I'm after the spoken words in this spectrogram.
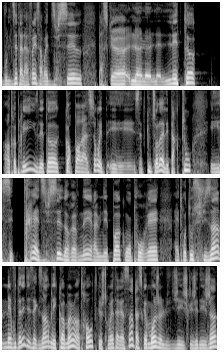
vous- le dites à la fin, ça va être difficile parce que l'État entreprise, l'État corporation, et, et cette culture-là, elle est partout. Et c'est très difficile de revenir à une époque où on pourrait être autosuffisant. Mais vous donnez des exemples, les communs, entre autres, que je trouve intéressants, parce que moi, j'ai des gens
